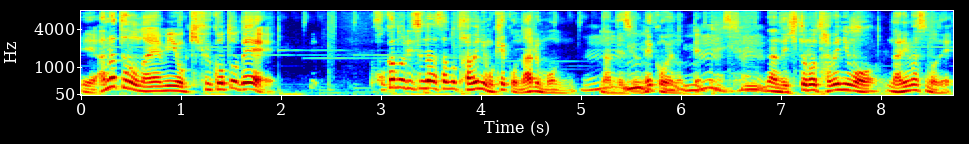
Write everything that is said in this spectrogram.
えーあなたの悩みを聞くことで他のリスナーさんのためにも結構なるもんなんですよね、うん。こういうのって、うん。なんで人のためにもなりますので、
